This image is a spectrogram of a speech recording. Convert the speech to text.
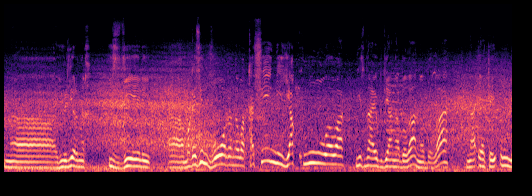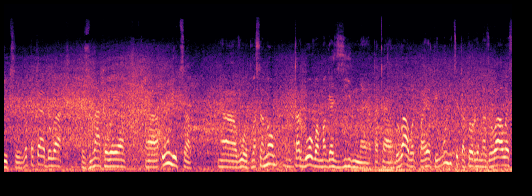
э, ювелирных изделий, э, магазин Воронова, кофейня Якулова, не знаю, где она была, но была на этой улице. Вот такая была знаковая э, улица, э, вот, в основном торгово-магазинная такая была, вот по этой улице, которая называлась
